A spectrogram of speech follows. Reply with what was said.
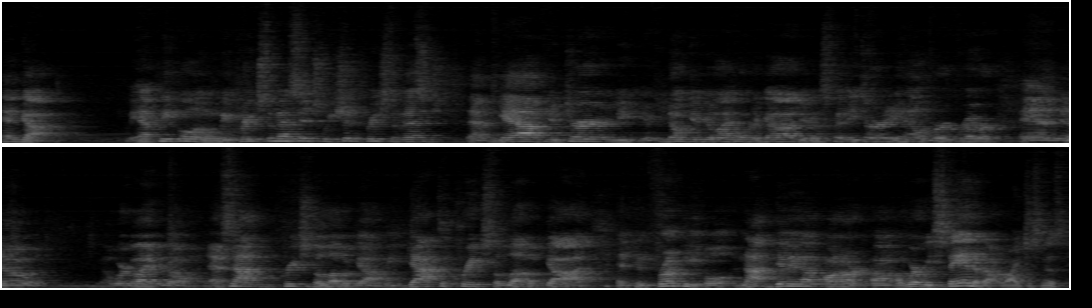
and God. We have people, and when we preach the message, we shouldn't preach the message that, yeah, if you turn, you, if you don't give your life over to God, you're going to spend eternity in hell and burn forever, and, you know, we're glad you're going. That's not preaching the love of God. We've got to preach the love of God and confront people, not giving up on our uh, on where we stand about righteousness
